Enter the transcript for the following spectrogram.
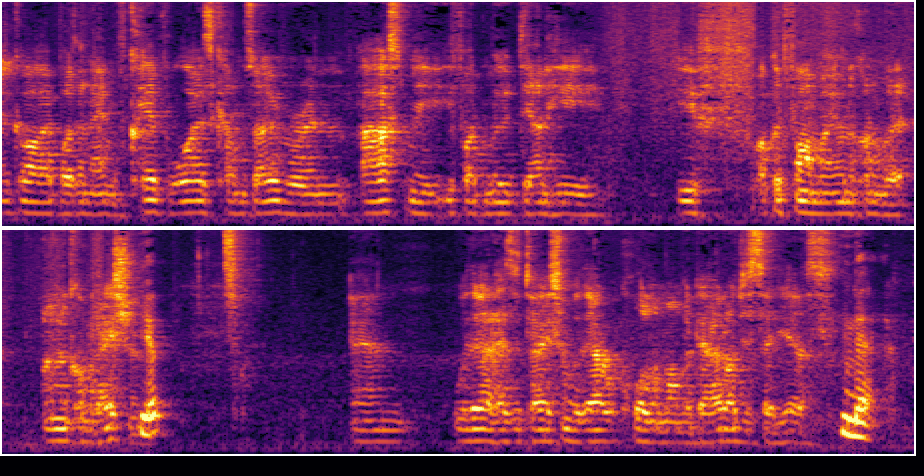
a guy by the name of Kev Wise comes over and asked me if I'd move down here if I could find my own, own accommodation. Yep. And without hesitation, without calling mum or dad, I just said yes. Yeah.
